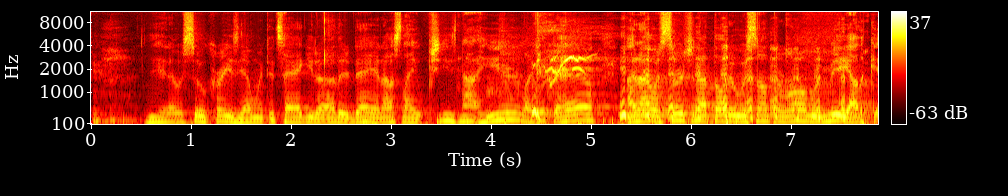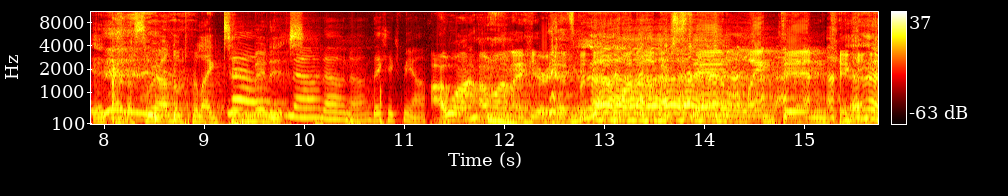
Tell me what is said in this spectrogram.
Yeah, that was so crazy. I went to tag you the other day, and I was like, "She's not here! Like, what the hell?" And I was searching. I thought it was something wrong with me. I, I swear, I looked for like ten no, minutes. No, no, no. They kicked me off. I want I want to hear his, but then I want to understand LinkedIn kicking you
